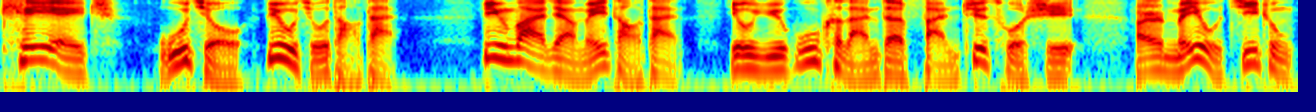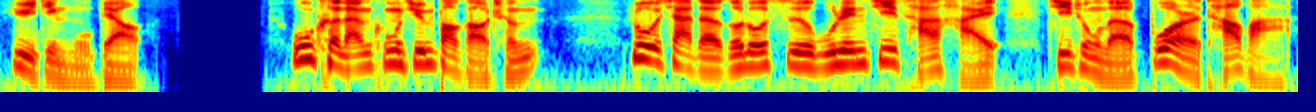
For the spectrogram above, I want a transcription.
Kh 五九六九导弹，另外两枚导弹由于乌克兰的反制措施而没有击中预定目标。乌克兰空军报告称。落下的俄罗斯无人机残骸击中了波尔塔瓦、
